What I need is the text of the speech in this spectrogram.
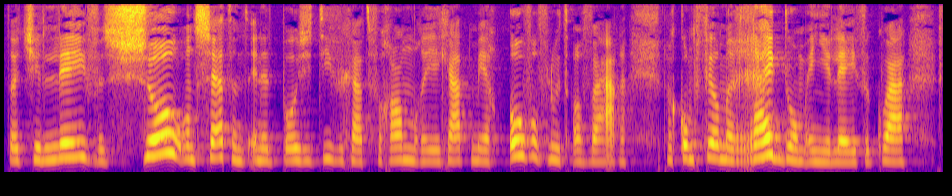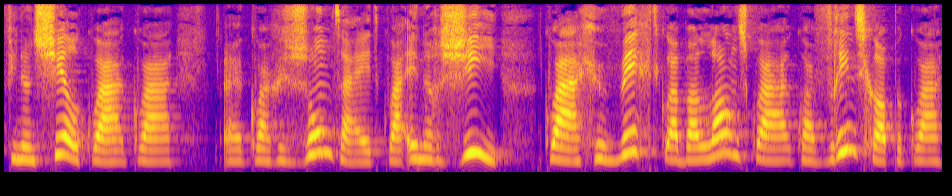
dat je leven zo ontzettend in het positieve gaat veranderen. Je gaat meer overvloed ervaren. Er komt veel meer rijkdom in je leven. Qua financieel, qua, qua, uh, qua gezondheid, qua energie, qua gewicht, qua balans, qua, qua vriendschappen, qua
